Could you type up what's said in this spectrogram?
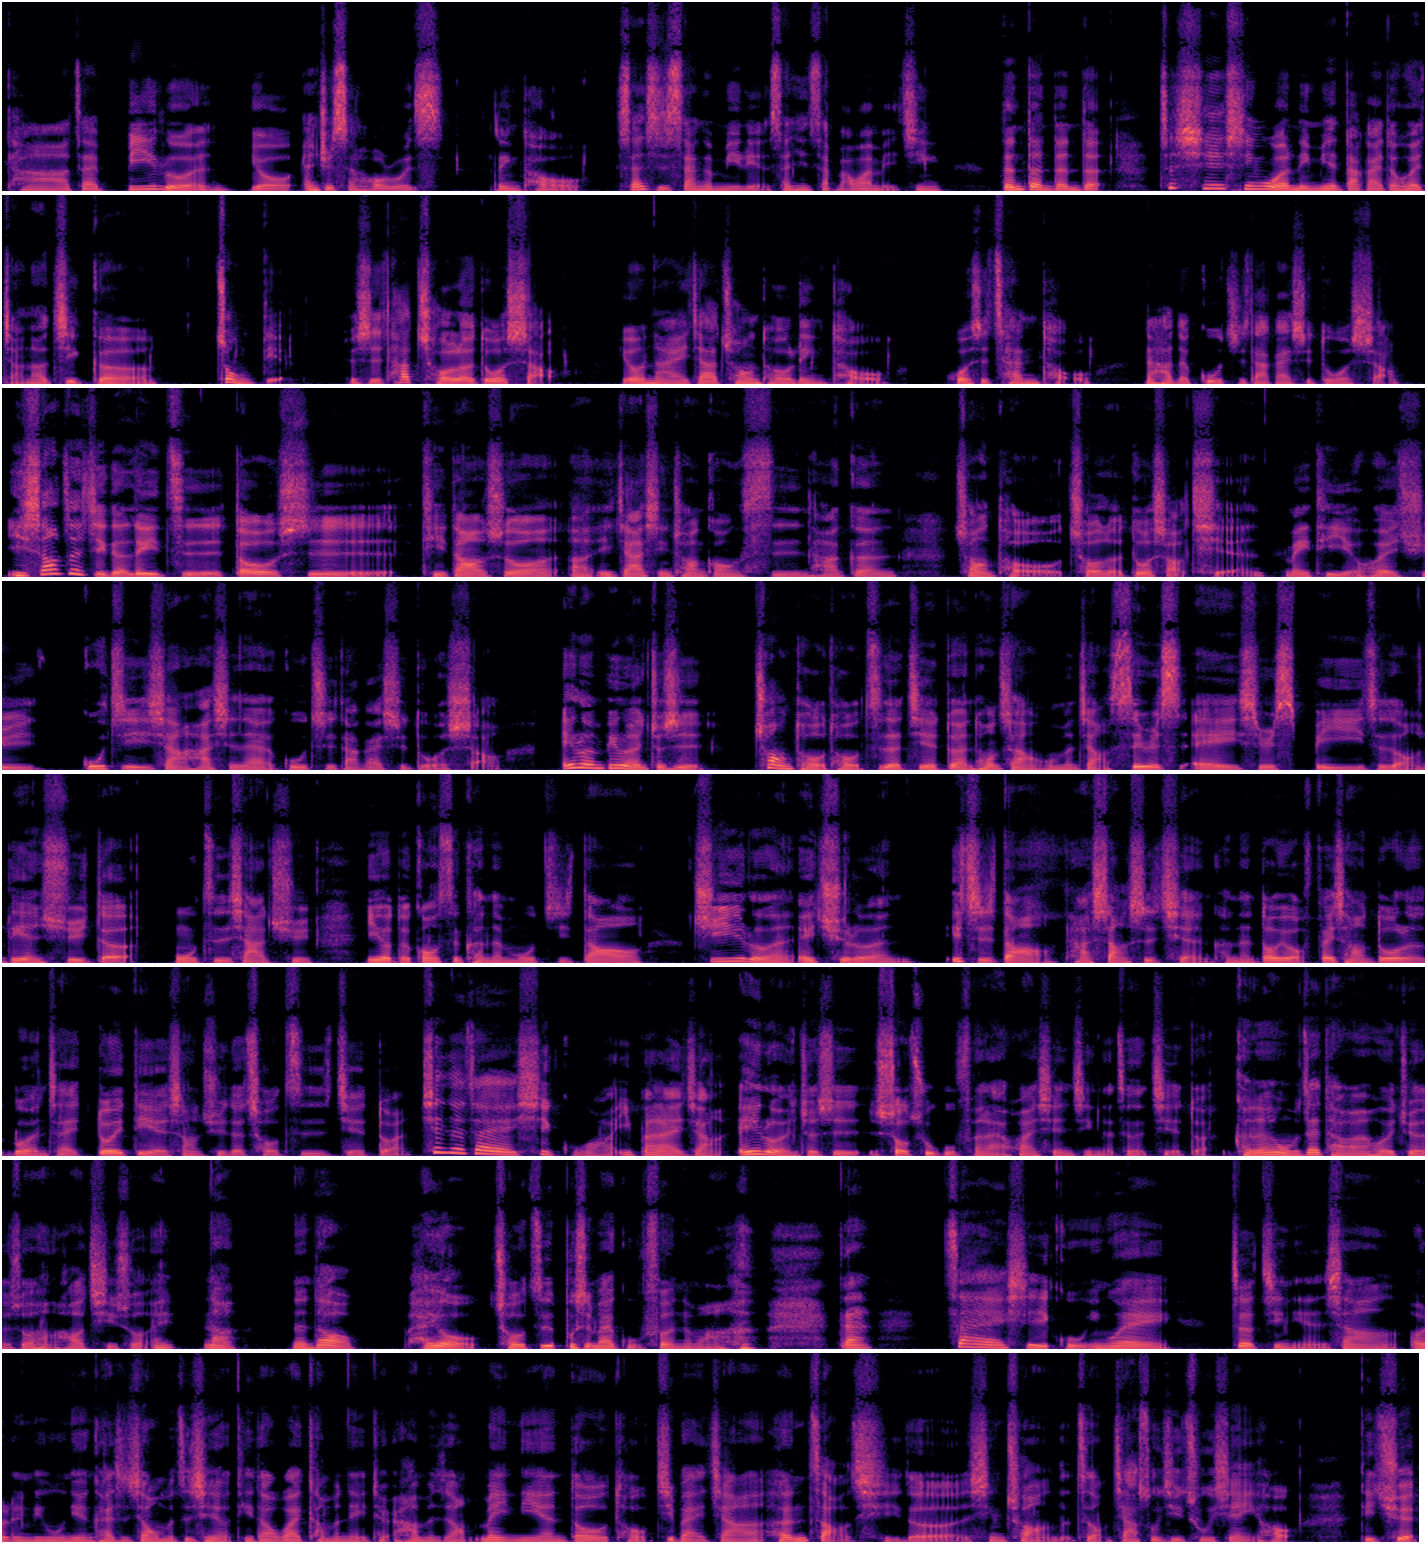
它在 B 轮有 Anderson Horowitz 领投。三十三个 million，三千三百万美金，等等等等，这些新闻里面大概都会讲到几个重点，就是他筹了多少，有哪一家创投领投或是参投，那它的估值大概是多少？以上这几个例子都是提到说，呃，一家新创公司它跟创投筹了多少钱，媒体也会去估计一下它现在的估值大概是多少。A 轮、B 轮就是。创投投资的阶段，通常我们讲 Series A、Series B 这种连续的募资下去，也有的公司可能募集到 G 轮、H 轮，一直到它上市前，可能都有非常多的轮在堆叠上去的筹资阶段。现在在细股啊，一般来讲 A 轮就是售出股份来换现金的这个阶段。可能我们在台湾会觉得说很好奇，说哎，那难道还有筹资不是卖股份的吗？但在细股，因为这几年，像二零零五年开始，像我们之前有提到 Y Combinator，他们这样每年都投几百家很早期的新创的这种加速器出现以后，的确，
